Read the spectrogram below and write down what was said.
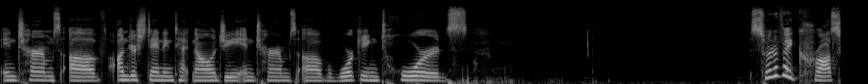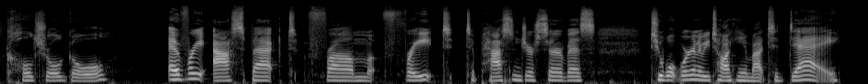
in terms of understanding technology, in terms of working towards sort of a cross cultural goal. Every aspect from freight to passenger service to what we're going to be talking about today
